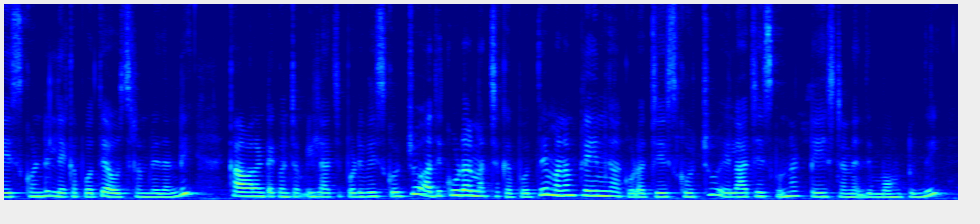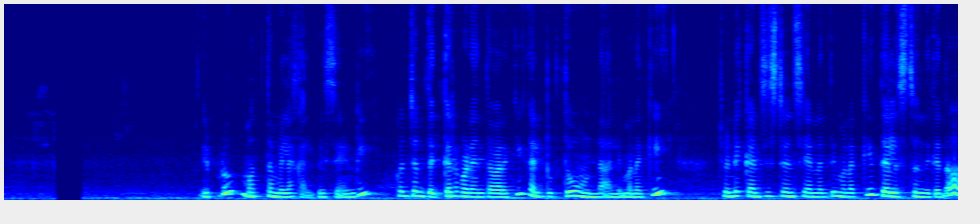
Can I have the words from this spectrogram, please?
వేసుకోండి లేకపోతే అవసరం లేదండి. కావాలంటే కొంచెం ఇలాచి పొడి వేసుకోవచ్చు. అది కూడా నచ్చకపోతే మనం ప్లెయిన్గా కూడా చేసుకోవచ్చు. ఎలా చేసుకున్నా టేస్ట్ అనేది బాగుంటుంది. ఇప్పుడు మొత్తం ఇలా కలిపేసేయండి. కొంచెం దగ్గర పడేంత వరకు కలుపుతూ ఉండాలి మనకి. చూడండి కన్సిస్టెన్సీ అనేది మనకి తెలుస్తుంది కదా.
